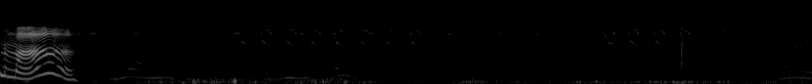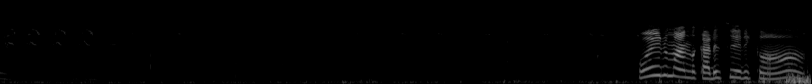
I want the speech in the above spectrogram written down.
காட்டணுமா போயிடுமா அந்த கடைசி வரைக்கும்?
